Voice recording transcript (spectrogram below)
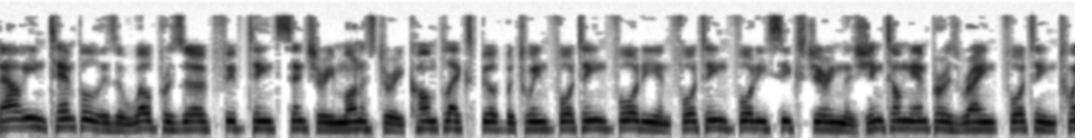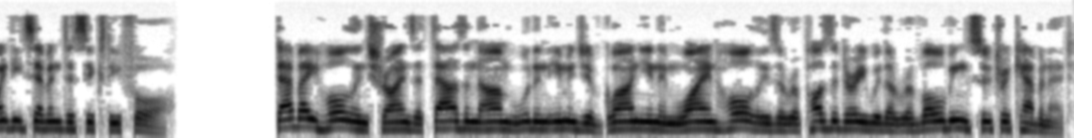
Baoen Temple is a well-preserved 15th-century monastery complex built between 1440 and 1446 during the Zhengtong Emperor's reign 1427–64. Dabei Hall enshrines a thousand-armed wooden image of Guanyin and Huayan Hall is a repository with a revolving sutra cabinet.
